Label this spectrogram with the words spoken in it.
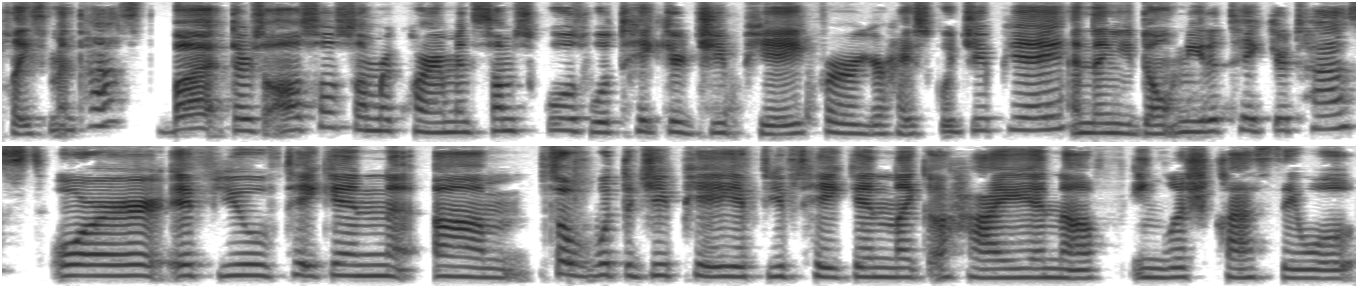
placement test. But there's also some requirements. Some schools will take your GPA for your high school GPA, and then you don't need to take your test. Or if you've taken, um, so with the GPA, if you've taken like a high enough English class, they will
